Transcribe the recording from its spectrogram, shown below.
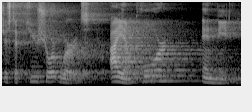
just a few short words I am poor and needy.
